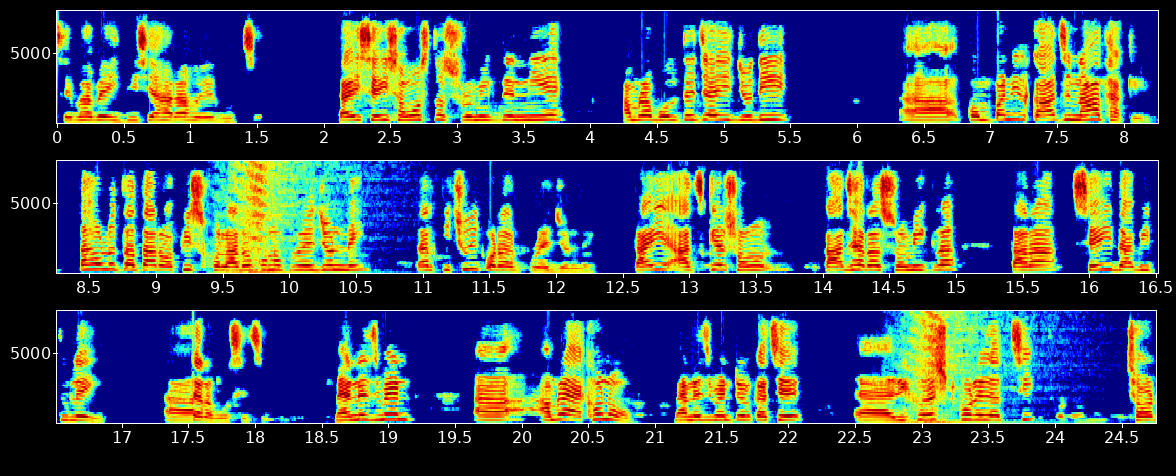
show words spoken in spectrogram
সেভাবেই দিশেহারা হয়ে ঘুরছে। তাই সেই সমস্ত শ্রমিকদের নিয়ে আমরা বলতে চাই, যদি কোম্পানির কাজ না থাকে, তাহলে তো তার অফিস খোলারও কোনো প্রয়োজন নেই, তার কিছুই করার প্রয়োজন নেই। তাই আজকের কাজ হারা শ্রমিকরা তারা সেই দাবি তুলেই তারা বসেছে। ম্যানেজমেন্ট আমরা এখনও ম্যানেজমেন্টের কাছে রিকোয়েস্ট করে যাচ্ছি। ছট,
